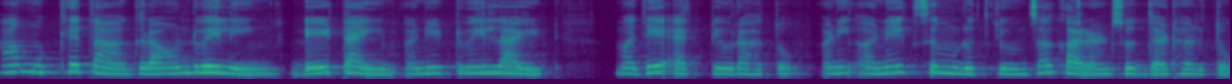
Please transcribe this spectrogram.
हा मुख्यतः ग्राउंड वेलिंग डे टाईम आणि ट्विलाईटमध्ये ॲक्टिव्ह राहतो आणि अनेक मृत्यूंचं कारणसुद्धा ठरतो.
